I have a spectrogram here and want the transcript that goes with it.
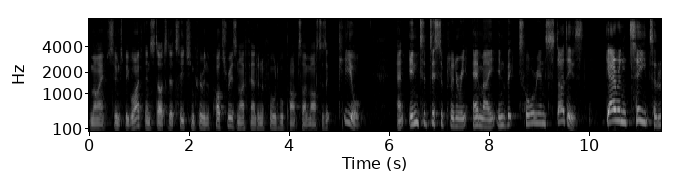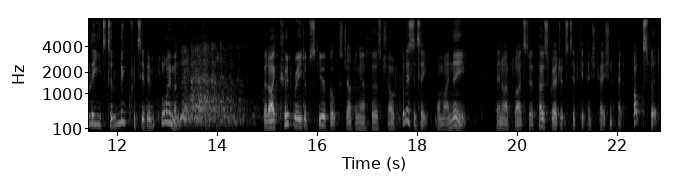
My soon-to-be wife then started a teaching career in the potteries and I found an affordable part-time master's at Keele, an interdisciplinary MA in Victorian studies, guaranteed to lead to lucrative employment. But I could read obscure books juggling our first child, Felicity, on my knee. Then I applied to do a postgraduate certificate in education at Oxford,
